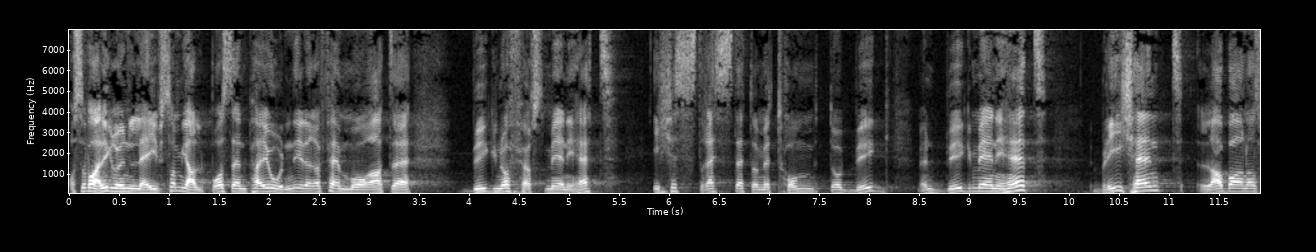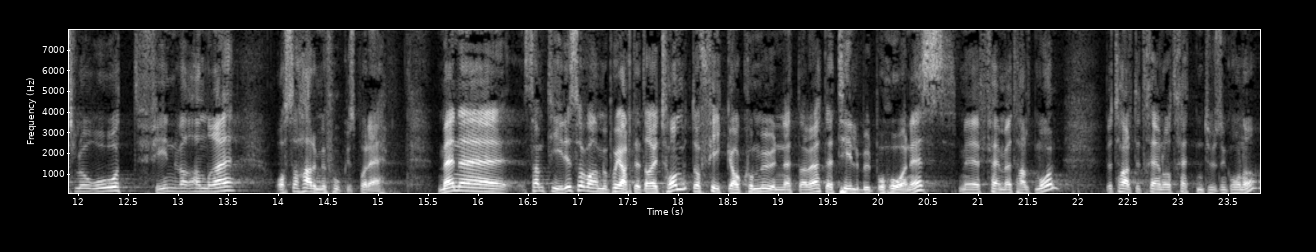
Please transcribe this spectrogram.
Og så var det i grunnen Leif som hjalp oss den perioden i dere fem åra at eh, bygg nå først menighet. Ikke stress dette med tomt og bygg, men bygg menighet. Bli kjent, la barna slå rot, finn hverandre. Og så hadde vi fokus på det. Men eh, samtidig så var vi på jakt etter ei tomt og fikk av kommunen etter hvert et tilbud på Hånes med 5,5 mål. Betalte 313 000 kroner.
